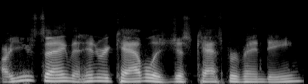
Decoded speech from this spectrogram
Are you saying that Henry Cavill is just Casper Van Dien?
